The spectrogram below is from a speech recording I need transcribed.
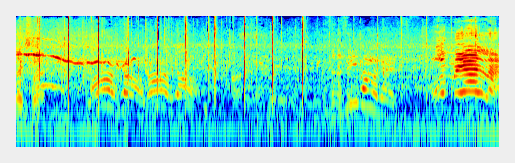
Next long Ja, ja, ja, ja. Omme jällä!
